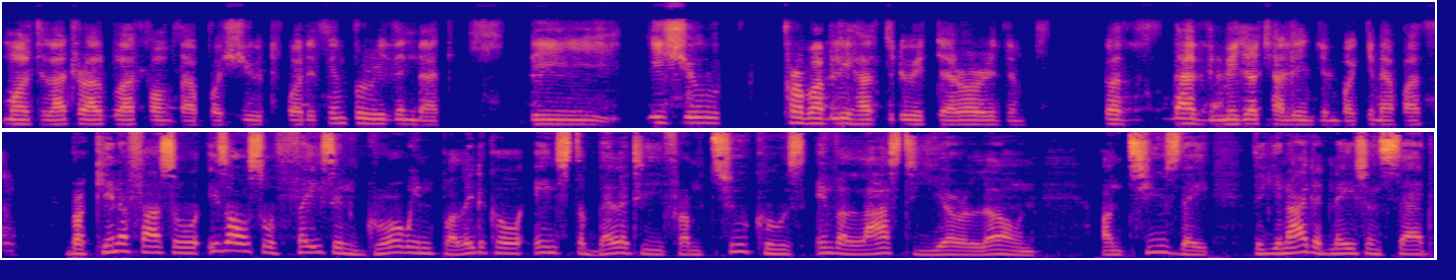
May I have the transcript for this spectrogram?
multilateral platforms are pursued for the simple reason that the issue probably has to do with terrorism because that's the major challenge in Burkina Faso. Burkina Faso is also facing growing political instability from two coups in the last year alone. On Tuesday, the United Nations said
